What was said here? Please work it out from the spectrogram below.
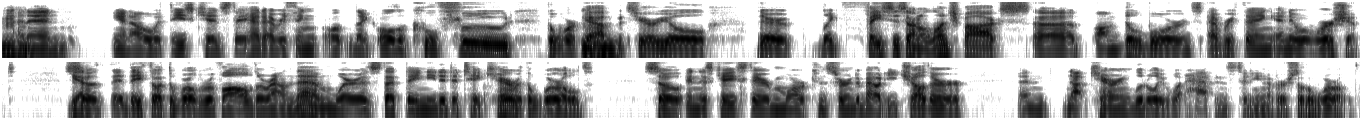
Mhm. And then you know with these kids, they had everything like all the cool food, the workout Mhm. material, their like faces on a lunchbox, uh, on billboards, everything, and they were worshipped. Yeah. So they, they thought the world revolved around them, whereas that they needed to take care of the world. So in this case, they're more concerned about each other and not caring literally what happens to the universe or the world.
